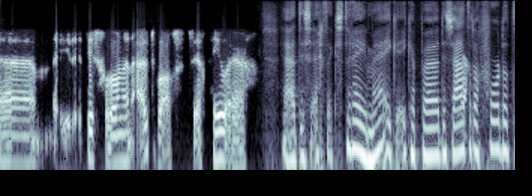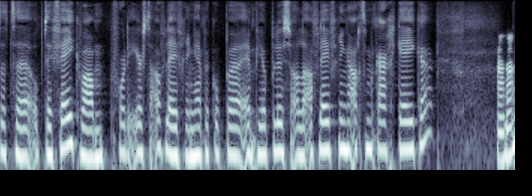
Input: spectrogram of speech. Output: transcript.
uh, het is gewoon een uitwas. Het is echt heel erg. Ja, het is echt extreem. Hè? Ik, ik heb uh, de zaterdag ja. voordat het uh, op tv kwam, voor de eerste aflevering, heb ik op NPO Plus alle afleveringen achter elkaar gekeken. -huh. Mhm.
